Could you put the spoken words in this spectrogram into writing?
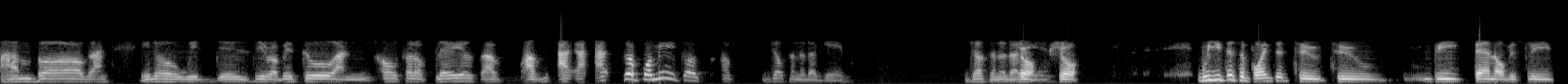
Hamburg, and you know with uh, Zé Roberto and all sort of players. I've, I've, I, I, I, so for me, it was uh, just another game. Just another Sure, game. sure. Were you disappointed to to be then obviously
